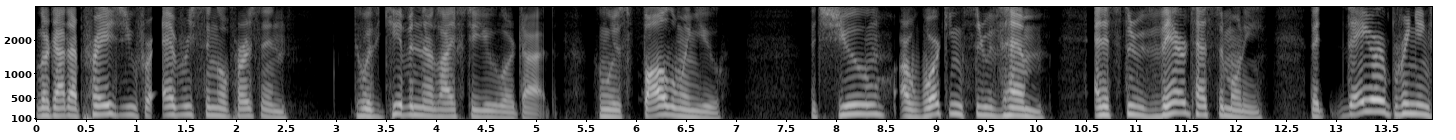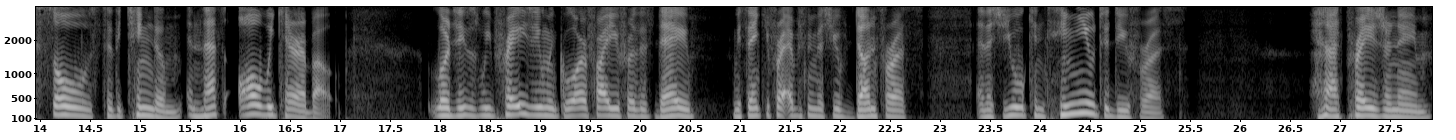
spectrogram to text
Lord God, I praise you for every single person who has given their life to you, Lord God, who is following you, that you are working through them, and it's through their testimony that they are bringing souls to the kingdom, and that's all we care about. Lord Jesus, we praise you and we glorify you for this day. We thank you for everything that you've done for us and that you will continue to do for us. And I praise your name.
